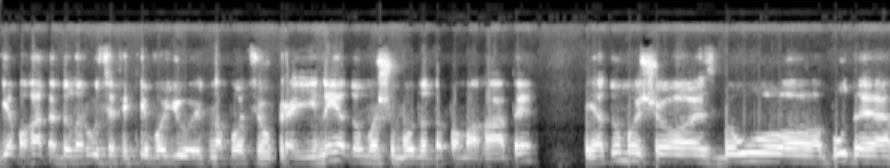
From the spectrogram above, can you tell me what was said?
є багато білорусів, які воюють на боці України. Я думаю, що будуть допомагати. Я думаю, що СБУ буде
